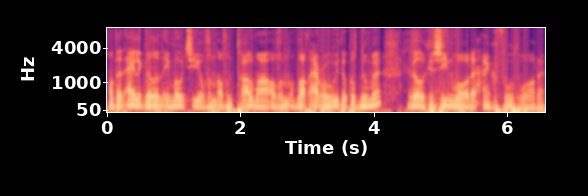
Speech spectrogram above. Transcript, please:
Want uiteindelijk wil een emotie of een, of een trauma of een whatever, hoe je het ook wilt noemen, wil gezien worden Ja. en gevoeld worden.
